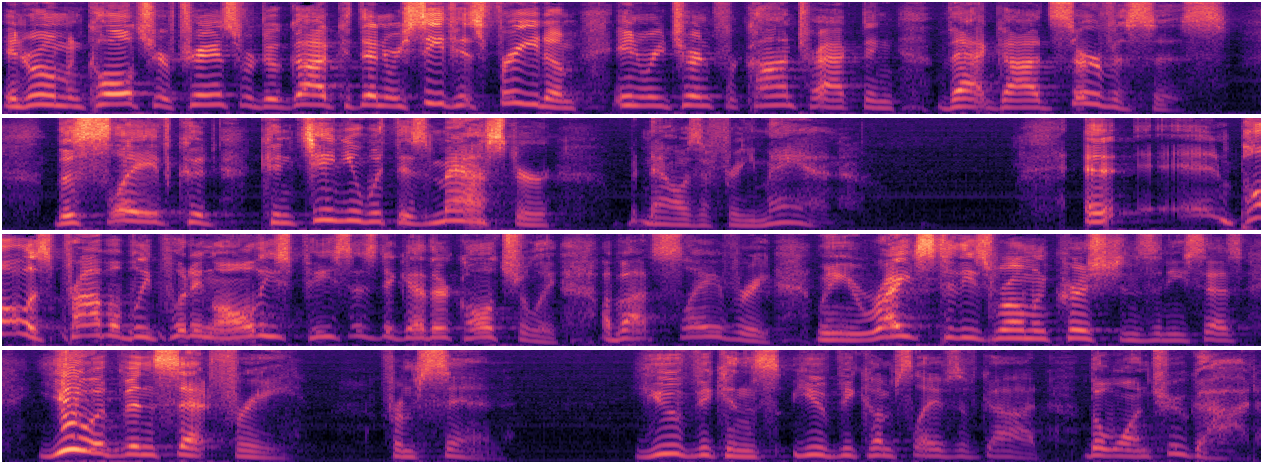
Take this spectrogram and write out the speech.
in Roman culture, if transferred to a god, could then receive his freedom in return for contracting that god's services. The slave could continue with his master, but now as a free man. And, and Paul is probably putting all these pieces together culturally about slavery when he writes to these Roman Christians and he says, You have been set free from sin. You've become, you've become slaves of God, the one true God.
